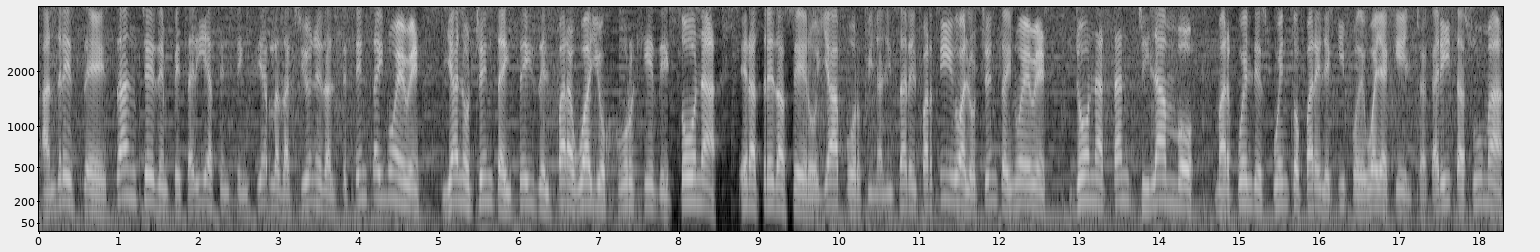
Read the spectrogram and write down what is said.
Andrés eh, Sánchez empezaría a sentenciar las acciones al 79 y al 86 del paraguayo Jorge de Tona. Era 3 a 0. Ya por finalizar el partido, al 89, Jonathan Chilambo marcó el descuento para el equipo de Guayaquil. Chacarita suma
